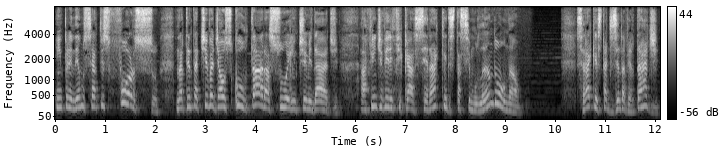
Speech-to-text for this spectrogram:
empreendemos certo esforço na tentativa de auscultar a sua intimidade, a fim de verificar: será que ele está simulando ou não? Será que ele está dizendo a verdade?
